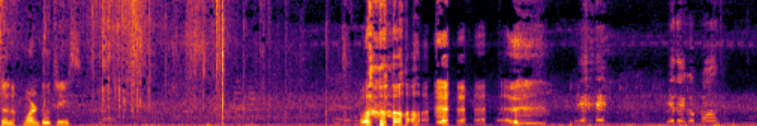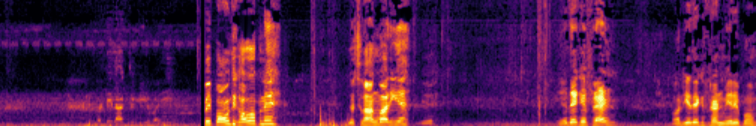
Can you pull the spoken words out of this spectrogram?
चलो वन टू थ्री ये देखो पाँव। बड्डी लाग चुकी है भाई। भाई पाँव दिखाओ अपने जो छलांग मारी है। ये। ये देखे फ्रेंड और ये देखे फ्रेंड मेरे पाँव।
